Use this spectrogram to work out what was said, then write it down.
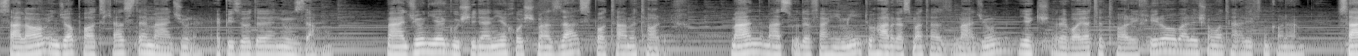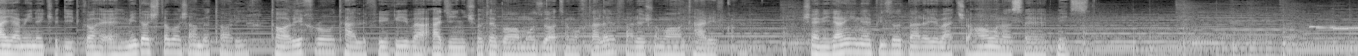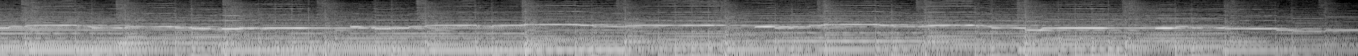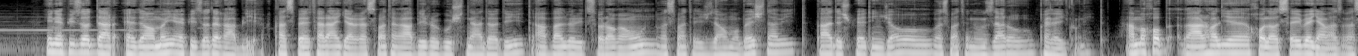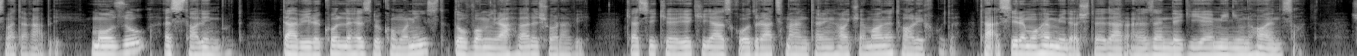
سلام اینجا پادکست معجونه اپیزود 19 هم. معجون یه گوشیدنی خوشمزه است با طعم تاریخ. من مسعود فهیمی تو هر قسمت از معجون یک روایت تاریخی رو برای شما تعریف می‌کنم. سعیم اینه که دیدگاه علمی داشته باشم به تاریخ. تاریخ رو تلفیقی و عجین شده با موضوعات مختلف برای شما تعریف کنم. شنیدن این اپیزود برای بچه ها مناسب نیست. این اپیزود در ادامه اپیزود قبلیه. پس بهتره اگر قسمت قبلی رو گوش ندادید اول برید سراغ اون قسمت 18 رو بشنوید بعدش بیاد اینجا و قسمت 19 رو پلی کنید. اما خب به هر حال یه خلاصه بگم از قسمت قبلی. موضوع استالین بود. دبیر کل حزب کمونیست دومین رهبر شوروی. کسی که یکی از قدرتمندترین حاکمان تاریخ بوده. تأثیر مهمی داشته در زندگی میلیون ها انسان.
